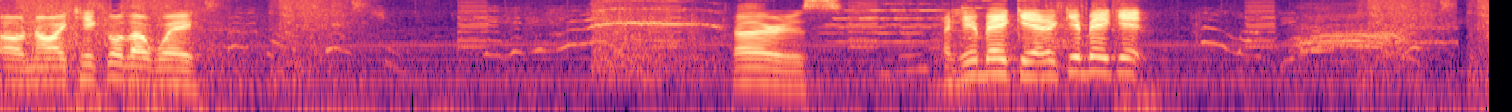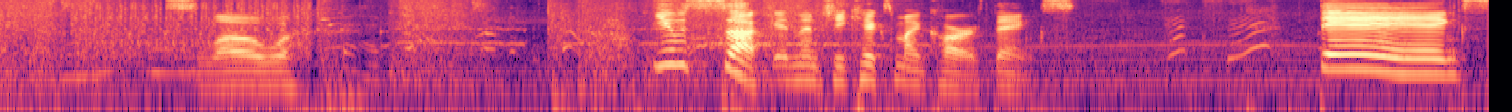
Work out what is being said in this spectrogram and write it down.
Oh no, I can't go that way. Oh, there it is. I can't make it, I can't make it. Slow. You suck! And then she kicks my car, thanks. Thanks!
